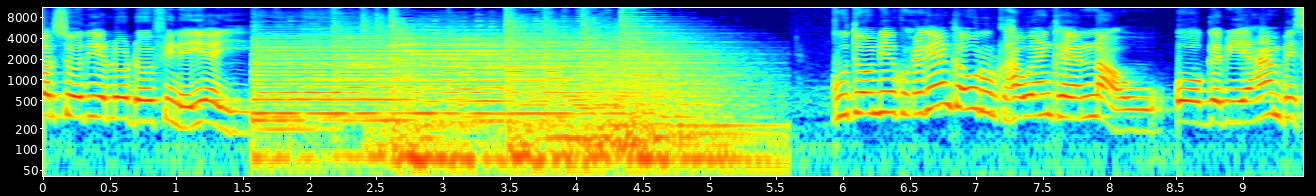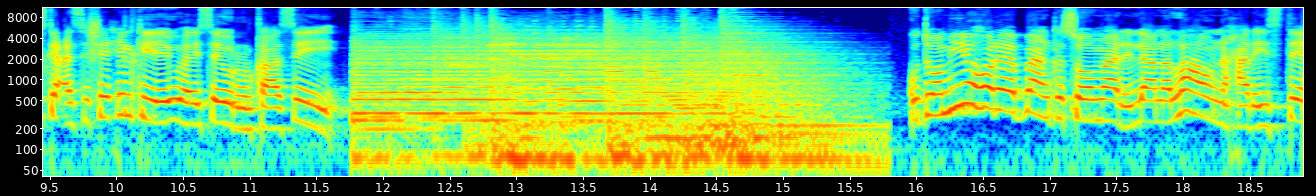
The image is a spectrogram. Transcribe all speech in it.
qarsoodiya loo dhoofinayay. Gudoomiye ku-xigeenka ururka haweenka now oo gebi ahaanba iska casishay xilkii ay u haysay ururkaasi gudoomiyihii hore ee baanka somalilan allaha u naxariiste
